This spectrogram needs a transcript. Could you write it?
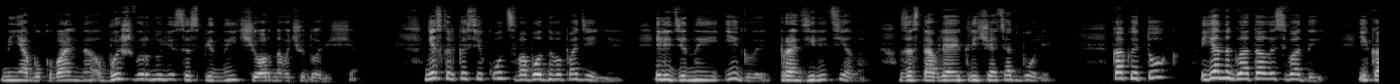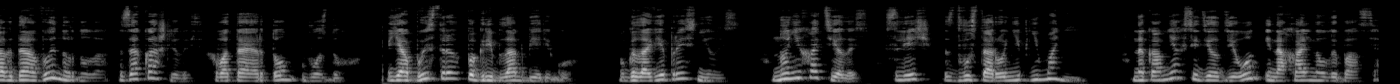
Меня буквально вышвырнули со спины черного чудовища. Несколько секунд свободного падения, и ледяные иглы пронзили тело, заставляя кричать от боли. Как итог, я наглоталась воды, и когда вынырнула, закашлялась, хватая ртом воздух. Я быстро погребла к берегу. В голове прояснилось, но не хотелось слечь с двусторонней пневмонией. На камнях сидел Дион и нахально улыбался.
